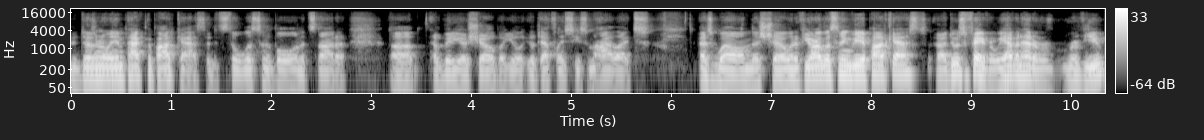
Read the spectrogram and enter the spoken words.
it, doesn't really impact the podcast, that it's still listenable and it's not a, uh, a video show, but you'll, you'll definitely see some highlights as well on this show. And if you are listening via podcast, uh, do us a favor. We haven't had a review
